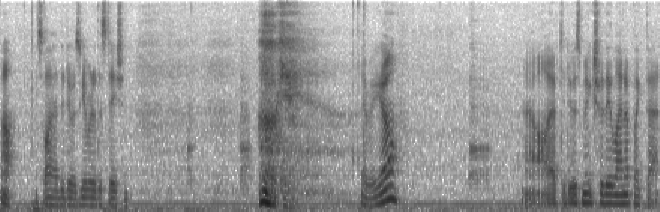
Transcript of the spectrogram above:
Oh, that's all I had to do was get rid of the station. Okay. There we go. Now all I have to do is make sure they line up like that.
